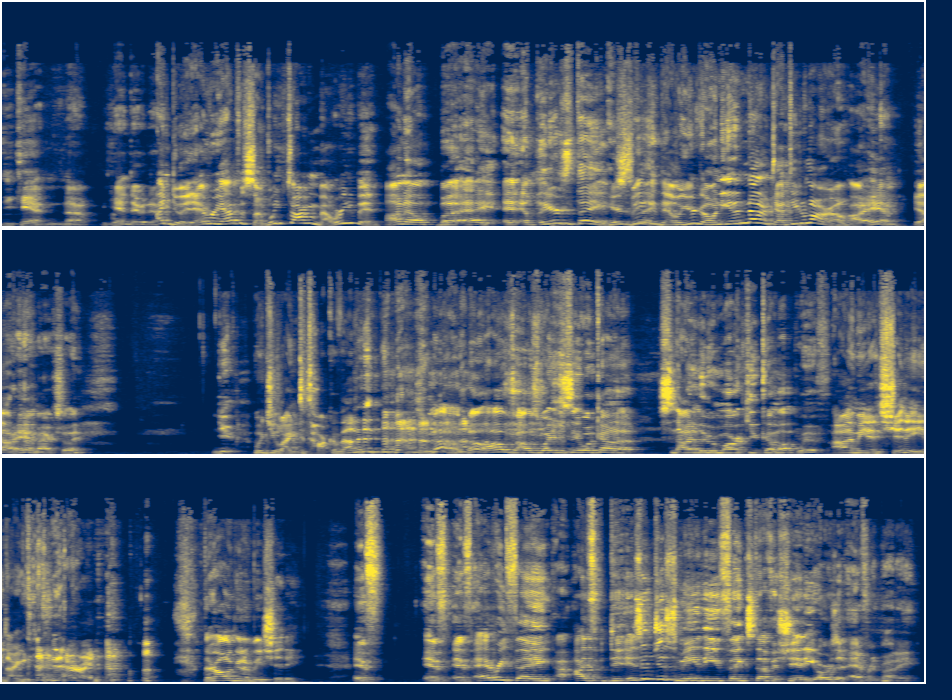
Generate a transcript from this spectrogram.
you can't. No, you can't do it. I do it every episode. What are you talking about? Where you been? I know, but hey, eh, eh, here's the thing. Here's the Speaking thing. of devil, you're going to get another tattoo tomorrow. I am. Yeah. I am actually. You Would you like to talk about it? no, no. I was I was waiting to see what kind of snidely remark you come up with. I mean, it's shitty like that right now. They're all going to be shitty. If if if everything, I, I is it just me that you think stuff is shitty, or is it everybody?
